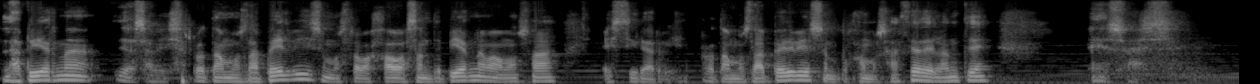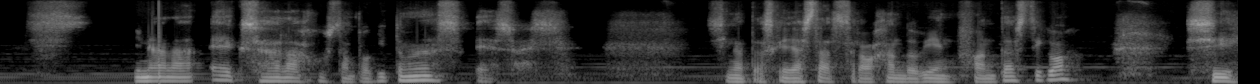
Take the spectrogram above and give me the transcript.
la pierna, ya sabéis, rotamos la pelvis, hemos trabajado bastante pierna, vamos a estirar bien. Rotamos la pelvis, empujamos hacia adelante, eso es. Inhala, exhala, ajusta un poquito más, eso es. Si notas que ya estás trabajando bien, fantástico. Si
